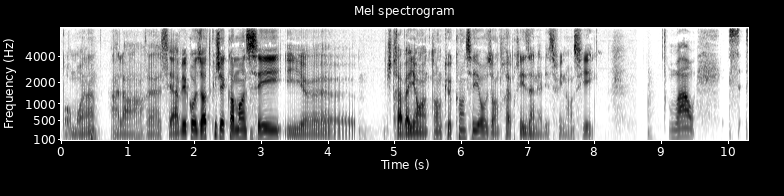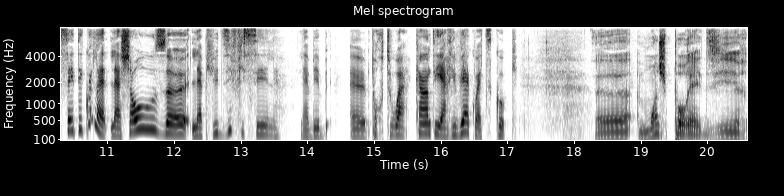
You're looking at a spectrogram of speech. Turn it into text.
pour moi. Alors, euh, c'est avec aux autres que j'ai commencé et euh, je travaillais en tant que conseiller aux entreprises, analyste financier. Wow. C'était quoi la, la chose euh, la plus difficile, la Bible, euh, pour toi quand tu es arrivé à Quaticook? Euh, moi, je pourrais dire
